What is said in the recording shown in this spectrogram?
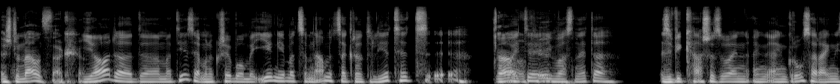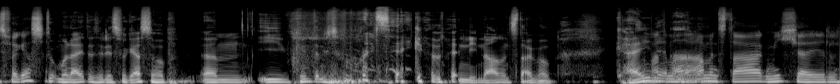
Hast du Namenstag? Ja, der, der Matthias hat mir noch geschrieben, wo mir irgendjemand zum Namenstag gratuliert hat. Äh, Ah, heute, okay. ich weiß nicht. äh, Also wie kannst du so ein, ein, ein Großereignis vergessen? Tut mir leid, dass ich das vergessen habe. Ähm, ich könnte nicht einmal sagen, wenn ich Namenstag habe. Keine Ahnung. Namenstag, Michael.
